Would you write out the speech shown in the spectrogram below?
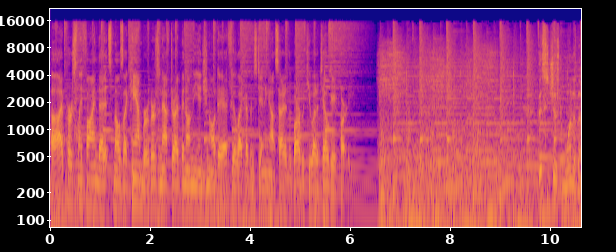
Uh, I personally find that it smells like hamburgers, and after I've been on the engine all day, I feel like I've been standing outside at the barbecue at a tailgate party. This is just one of the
